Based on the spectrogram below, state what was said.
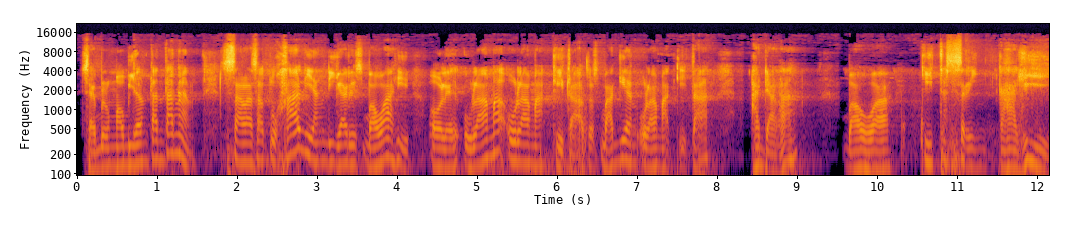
saya belum mau bilang tantangan. Salah satu hal yang digarisbawahi oleh ulama-ulama kita atau sebagian ulama kita adalah bahwa kita sering kali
